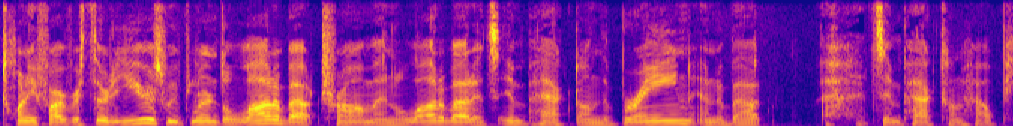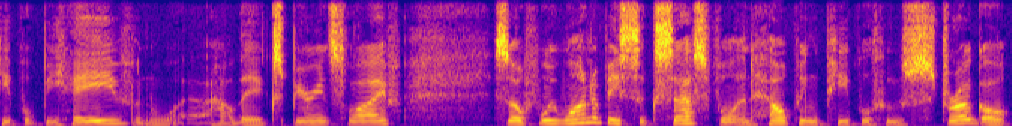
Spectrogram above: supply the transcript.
25 or 30 years we've learned a lot about trauma and a lot about its impact on the brain and about its impact on how people behave and wh- how they experience life so if we want to be successful in helping people who struggle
